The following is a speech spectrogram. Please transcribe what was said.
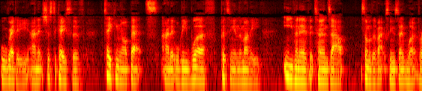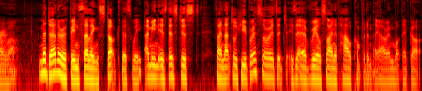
already, and it's just a case of taking our bets, and it will be worth putting in the money, even if it turns out some of the vaccines don't work very well. Moderna have been selling stock this week. I mean, is this just financial hubris, or is it is it a real sign of how confident they are in what they've got?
